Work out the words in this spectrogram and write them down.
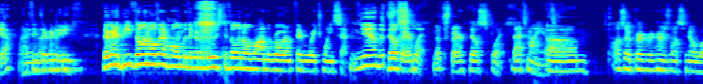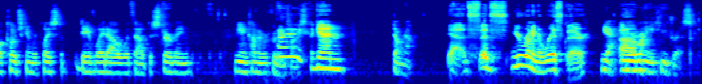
Yeah. I, mean, think they're going to be. They're going to beat Villanova at home, but they're going to lose to Villanova on the road on February 27th. Yeah, that's They'll fair. split. That's fair. They'll split. That's my answer. Um, also, Gregory Hearns wants to know what coach can replace Dave Leitao without disturbing the incoming recruiting I- class. Again, don't know. yeah, it's it's you're running a risk there. Yeah, you're Um, running a huge risk.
